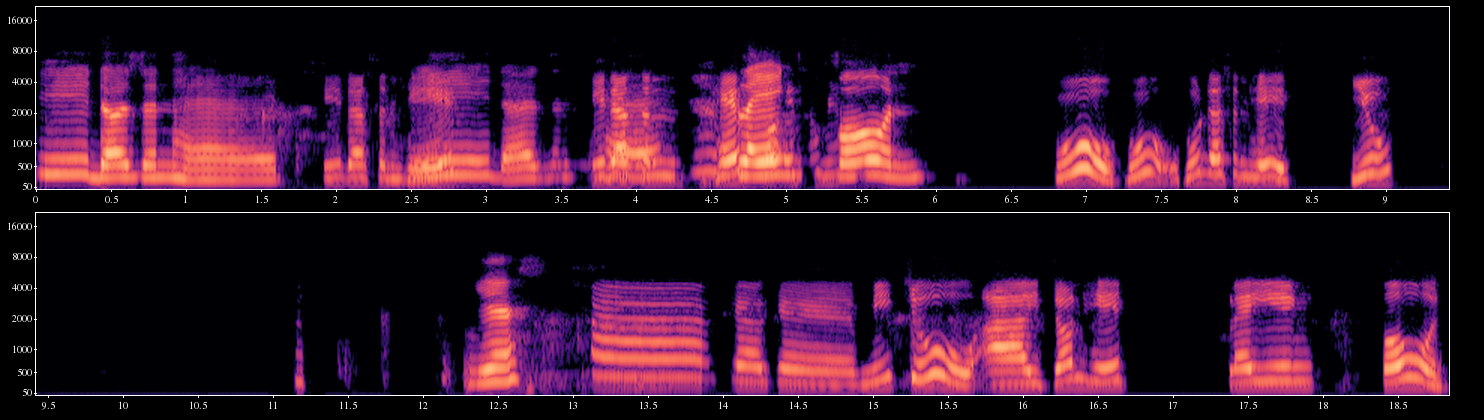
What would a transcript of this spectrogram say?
he doesn't hate He doesn't hate. he doesn't He hate doesn't hate. playing it means- phone Who? Who? Who doesn't hate? You? yes Ah, okay, okay. Me too. I don't hate playing phone.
